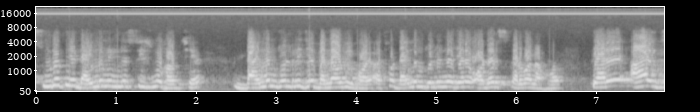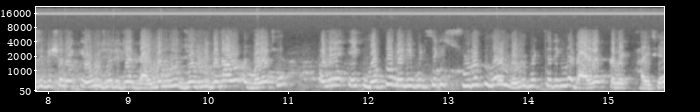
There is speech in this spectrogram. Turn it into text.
સુરત એ ડાયમંડ ઇન્ડસ્ટ્રીઝનું હબ છે. ડાયમંડ જ્વેલરી જે બનાવવી હોય અથવા ડાયમંડ જ્વેલરીના જ્યારે ઓર્ડર્સ કરવાના હોય, ત્યારે આ એક્ઝિબિશન એક એવું છે કે જ્યાં ડાયમંડની જ્વેલરી બનાવ, મળે છે અને એક મોટું બેનિફિટ છે કે સુરતના મેન્યુફેક્ચરિંગને ડાયરેક્ટ કનેક્ટ થાય છે.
